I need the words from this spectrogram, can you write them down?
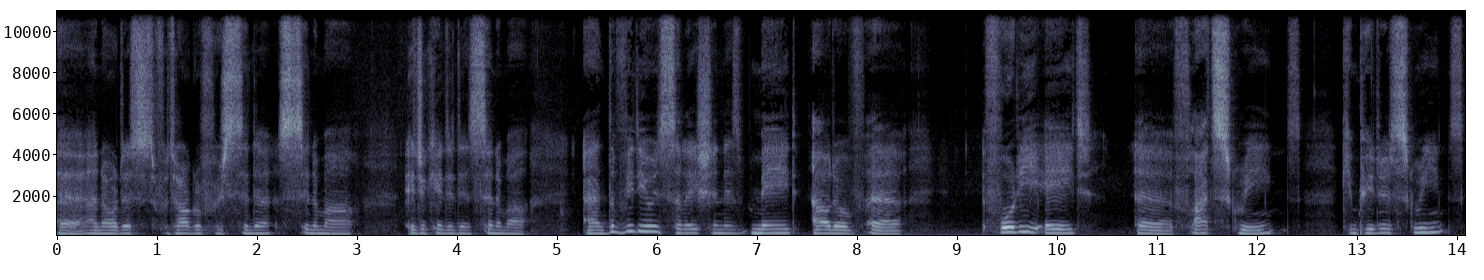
uh, an artist, photographer, cine- cinema, educated in cinema. And the video installation is made out of uh, 48 uh, flat screens, computer screens,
